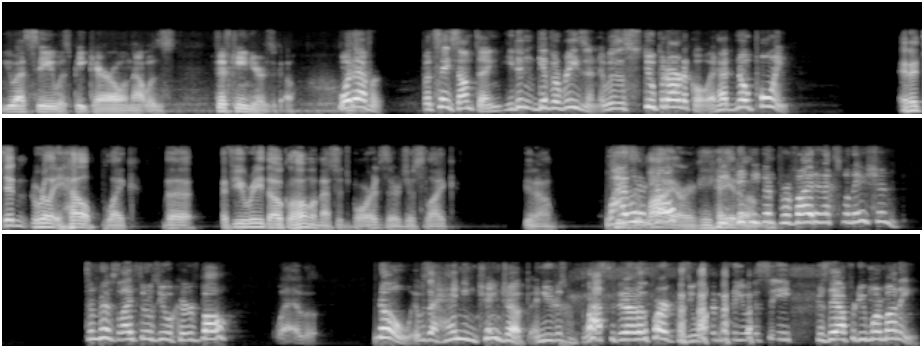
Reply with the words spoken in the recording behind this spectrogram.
USC was Pete Carroll, and that was 15 years ago. Whatever. But say something. He didn't give a reason. It was a stupid article. It had no point. and it didn't really help like the if you read the Oklahoma message boards, they're just like, you know, Why would a it liar. help? He He didn't him. even provide an explanation. Sometimes life throws you a curveball. Well, No, it was a hanging changeup, and you just blasted it out of the park because you wanted to go to USC because they offered you more money.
